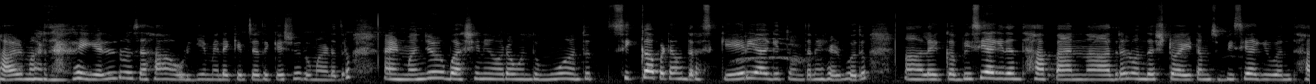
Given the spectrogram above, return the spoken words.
ಹಾಳು ಮಾಡಿದಾಗ ಎಲ್ಲರೂ ಸಹ ಆ ಹುಡುಗಿ ಮೇಲೆ ಕಿರ್ಚೋದಕ್ಕೆ ಶುರು ಮಾಡಿದ್ರು. ಆ್ಯಂಡ್ ಮಂಜು ಭಾಷಿಣಿ ಅವರ ಒಂದು ಮೂ ಅಂತೂ ಸಿಕ್ಕಾಪಟ್ಟೆ ಒಂಥರ ಸ್ಕೇರಿ ಆಗಿತ್ತು ಅಂತಲೇ ಹೇಳ್ಬೋದು. ಲೈಕ್ ಬಿಸಿಯಾಗಿದೆ ಆಗಿದಂತಹ ಪ್ಯಾನ್ ಅದರಲ್ಲಿ ಒಂದಷ್ಟು ಐಟಮ್ಸ್ ಬಿಸಿಯಾಗಿರುವಂತಹ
